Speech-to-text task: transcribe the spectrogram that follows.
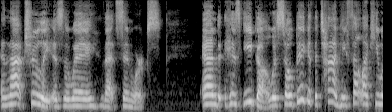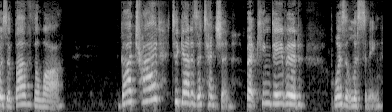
and that truly is the way that sin works. And his ego was so big at the time, he felt like he was above the law. God tried to get his attention, but King David wasn't listening.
